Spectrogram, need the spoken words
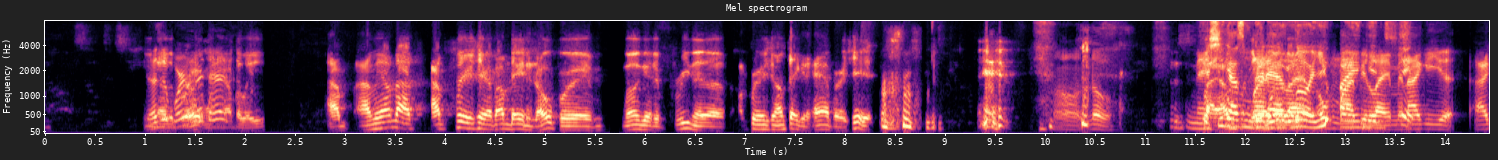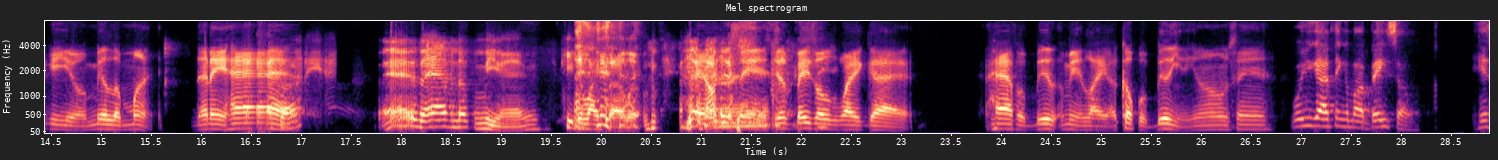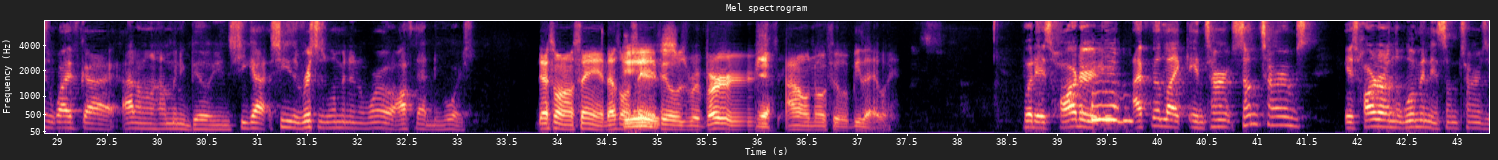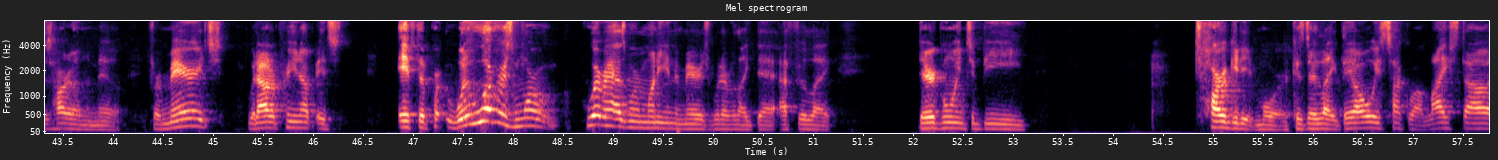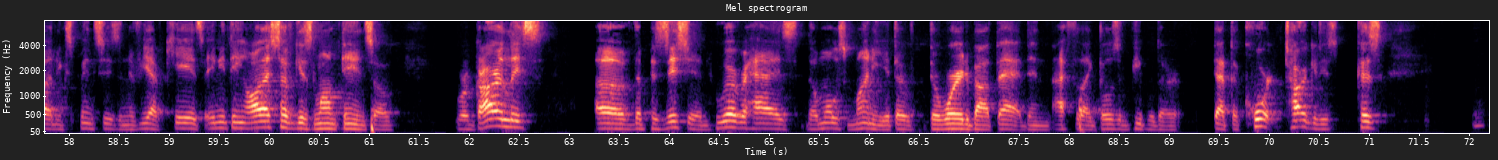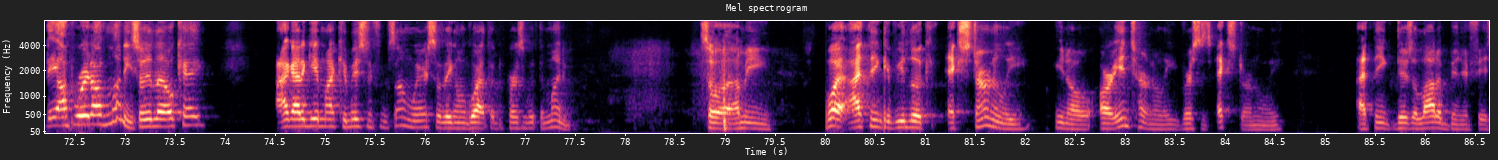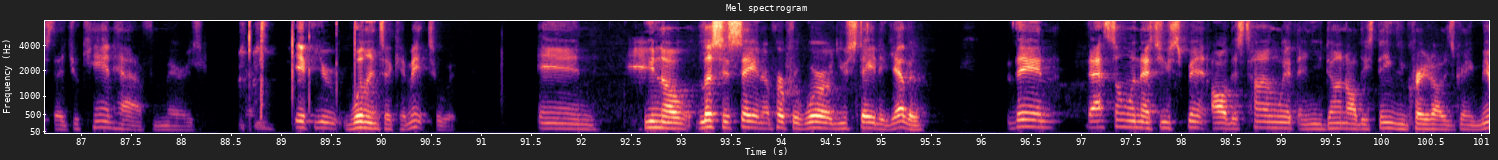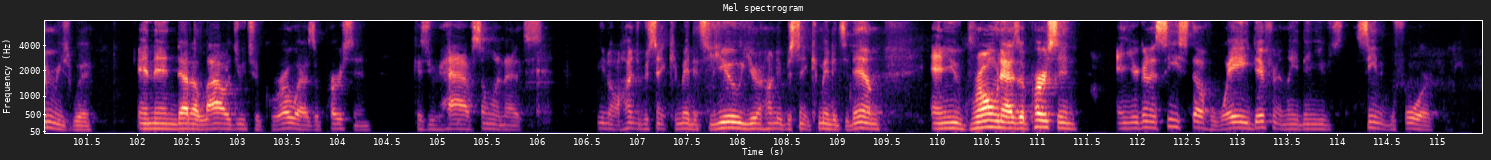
you Does know, it the work like that? I believe. I, I mean, I'm not. I'm pretty sure if I'm dating Oprah and gonna get a prenup, I'm pretty sure I'm taking half her shit. I don't know. Man, Like, she I'm got some good ass like, lawyer. You Oprah might be getting like, man, I give you, I give you a mill a month. That ain't half. right. Man, it's half enough for me, man. Keep the lifestyle up. Hey, I'm just saying, Jeff Bezos' wife got half a bill. I mean, like a couple billion. You know what I'm saying? Well, you gotta think about Bezos. His wife got I don't know how many billions. She got she's the richest woman in the world off that divorce. That's what I'm saying. That's what I'm It saying. If it was reversed, Yeah. I don't know if it would be that way. But it's harder. Mm-hmm. I feel like in terms, some terms it's harder on the woman, and some terms it's harder on the male. For marriage, without a prenup, it's if the whoever is more, whoever has more money in the marriage, whatever like that. I feel like they're going to be targeted more because they're like they always talk about lifestyle and expenses, and if you have kids, anything, all that stuff gets lumped in. So, regardless of the position, whoever has the most money, if they're they're worried about that, then I feel like those are the people that are, that the court targets because they operate off money. So they're like, okay, I got to get my commission from somewhere, so they're gonna go after the person with the money. So I mean, but I think if we look externally, you know, or internally versus externally, I think there's a lot of benefits that you can have from marriage if you're willing to commit to it. And you know, let's just say in a perfect world you stay together, then that's someone that you spent all this time with and you done all these things and created all these great memories with. And then that allowed you to grow as a person because you have someone that's, you know, 100% committed to you, you're 100% committed to them, and you've grown as a person and you're going to see stuff way differently than you've seen it before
